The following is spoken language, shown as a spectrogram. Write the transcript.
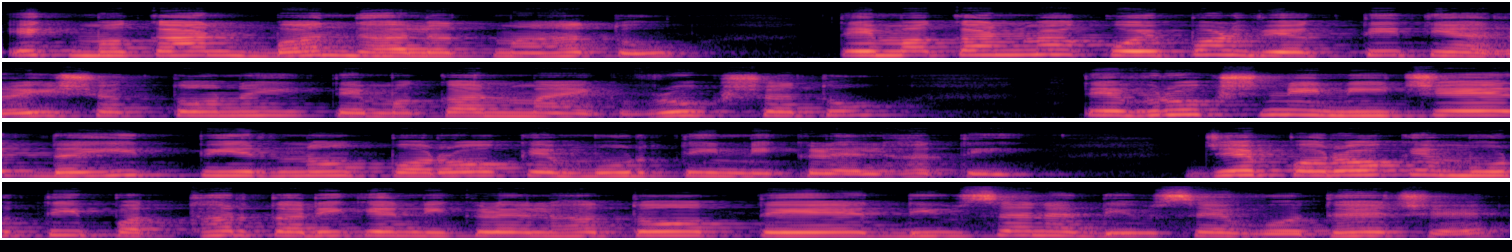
એક મકાન બંધ હાલતમાં હતું. તે મકાનમાં કોઈ પણ વ્યક્તિ ત્યાં રહી શકતો નહીં. તે મકાનમાં એક વૃક્ષ હતું. તે વૃક્ષની નીચે દહિત પીરનો પરો કે મૂર્તિ નીકળેલ હતી. જે પરો કે મૂર્તિ પથ્થર તરીકે નીકળેલ હતો, તે દિવસે ને દિવસે વધે છે.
